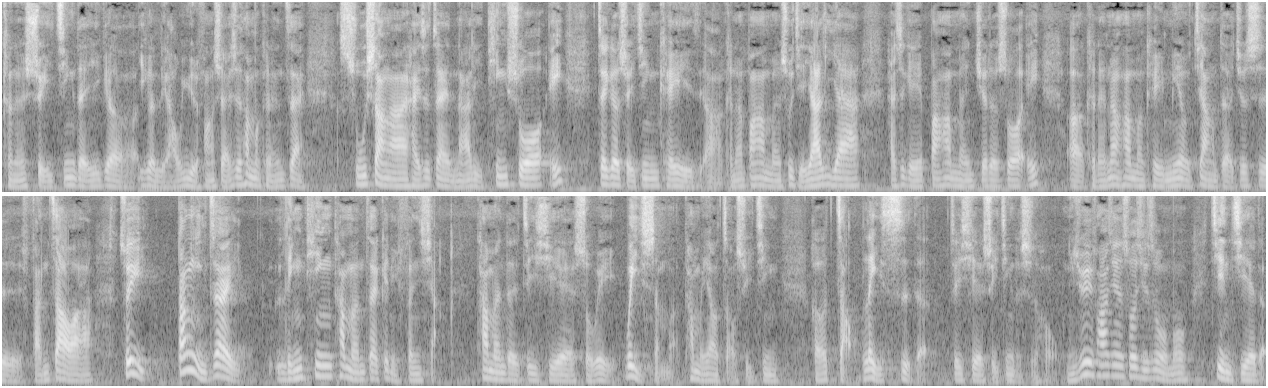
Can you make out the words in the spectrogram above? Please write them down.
可能水晶的一个一个疗愈的方式，还是他们可能在书上啊，还是在哪里听说，诶，这个水晶可以啊，可能帮他们疏解压力啊，还是可以帮他们觉得说，诶，呃，可能让他们可以没有这样的就是烦躁啊。所以，当你在聆听他们在跟你分享他们的这些所谓为什么他们要找水晶和找类似的这些水晶的时候，你就会发现说，其实我们间接的。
